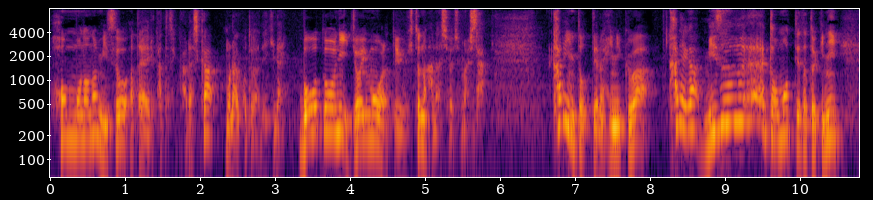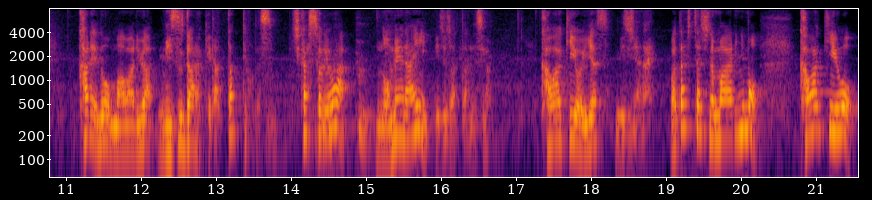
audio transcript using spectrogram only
本物の水を与える方からしかもらうことができない。冒頭にジョイ・モーラという人の話をしました。彼にとっての皮肉は彼が水と思ってた時に彼の周りは水だらけだったってことです。しかしそれは飲めない水だったんですよ。渇きを癒す水じゃない。私たちの周りにも渇きを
